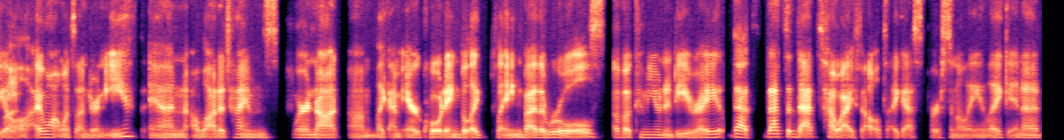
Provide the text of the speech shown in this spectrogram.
Right. real. I want what's underneath. And a lot of times we're not um like I'm air quoting, but like playing by the rules of a community, right? That's that's that's how I felt, I guess, personally. Like in a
